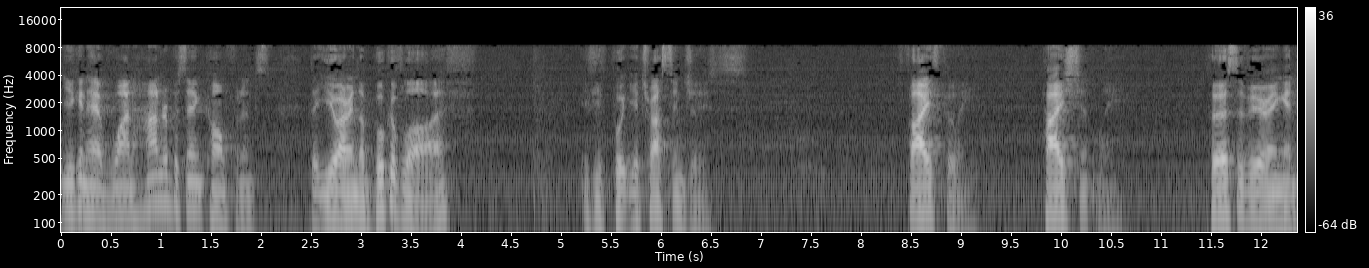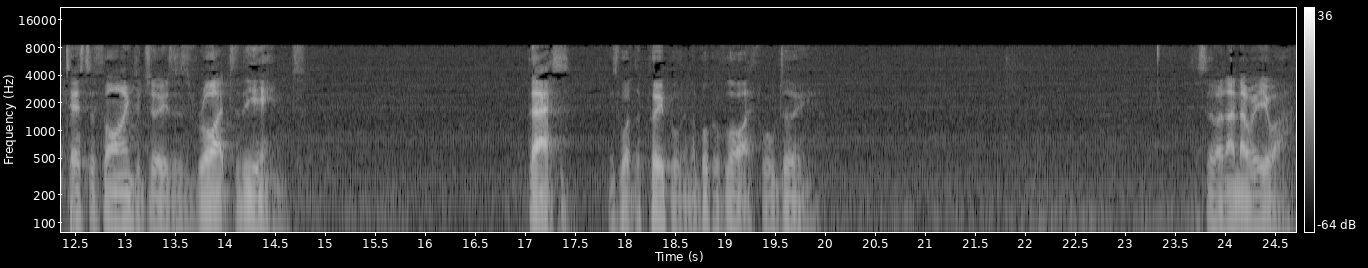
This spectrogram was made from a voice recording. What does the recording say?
You can have 100% confidence that you are in the book of life if you've put your trust in Jesus. Faithfully, patiently, persevering and testifying to Jesus right to the end. That is what the people in the book of life will do. So I don't know where you are.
